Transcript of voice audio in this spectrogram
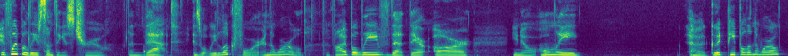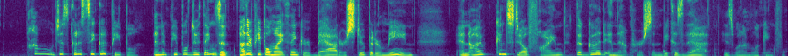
If we believe something is true, then that is what we look for in the world. If I believe that there are, you know, only uh, good people in the world, I'm just going to see good people. And if people do things that other people might think are bad or stupid or mean, and I can still find the good in that person because that is what I'm looking for.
